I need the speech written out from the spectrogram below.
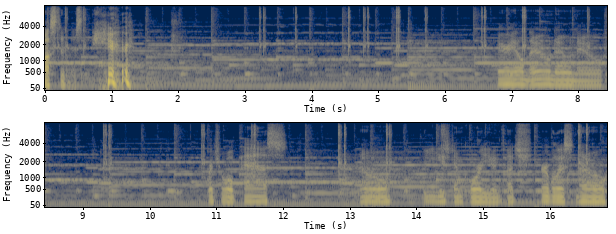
Must have missed it here. Burial, no, no, no. Ritual pass. No. Freeze, gem core, healing touch. Herbalist, no.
